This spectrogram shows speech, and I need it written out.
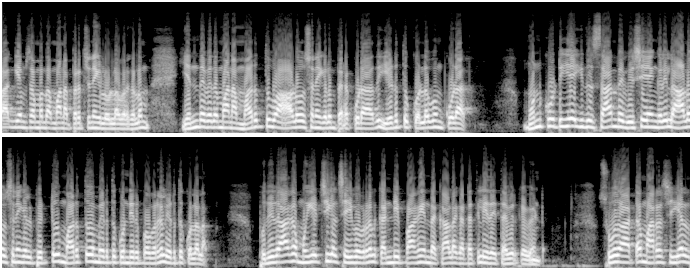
பாக்கியம் சம்பந்தமான பிரச்சனைகள் உள்ளவர்களும் எந்த விதமான மருத்துவ ஆலோசனைகளும் பெறக்கூடாது எடுத்துக்கொள்ளவும் கூடாது. முன்கூட்டியே இது சார்ந்த விஷயங்களில் ஆலோசனைகள் பெற்று மருத்துவம் எடுத்துக்கொண்டிருப்பவர்கள் எடுத்துக்கொள்ளலாம் புதிதாக முயற்சிகள் செய்பவர்கள் கண்டிப்பாக இந்த காலகட்டத்தில் இதை தவிர்க்க வேண்டும். சூதாட்டம் அரசியல்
